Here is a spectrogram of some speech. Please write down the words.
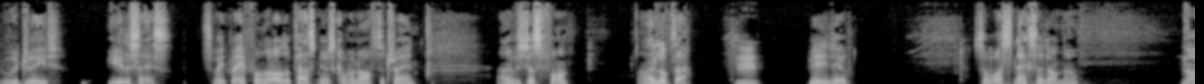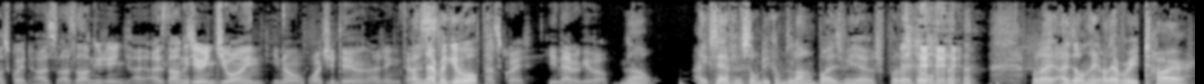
would read Ulysses. So we had great fun with all the passengers coming off the train. And it was just fun. And I love that. Hmm. Really do. So what's next? I don't know. No, it's great. As as long as you en- as long as you're enjoying, you know what you're doing. I think that's I'll never give up. That's great. You never give up. No, except if somebody comes along and buys me out. But I don't. but I, I don't think I'll ever retire.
